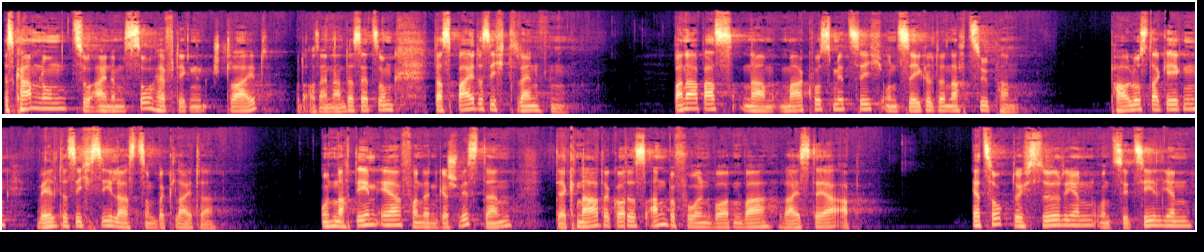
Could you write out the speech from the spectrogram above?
Es kam nun zu einem so heftigen Streit oder Auseinandersetzung, dass beide sich trennten. Barnabas nahm Markus mit sich und segelte nach Zypern. Paulus dagegen wählte sich Silas zum Begleiter. Und nachdem er von den Geschwistern der Gnade Gottes anbefohlen worden war, reiste er ab. Er zog durch Syrien und Sizilien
